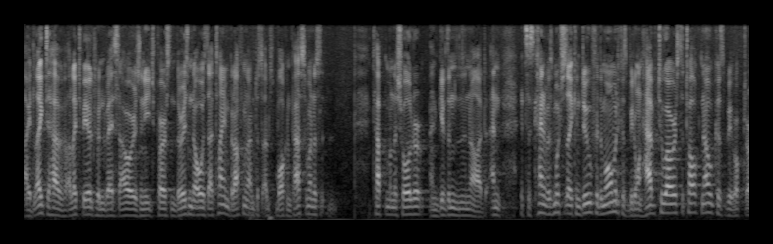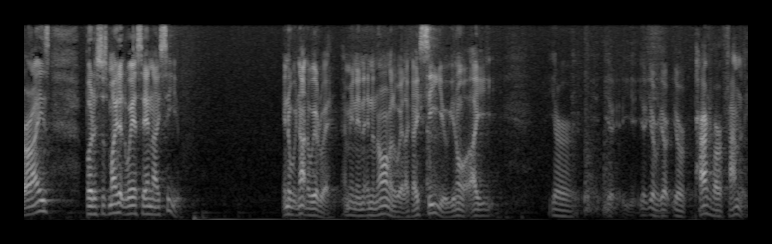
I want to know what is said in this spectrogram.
would like to have, I'd like to be able to invest hours in each person. There isn't always that time, but often I'm just, I'm just walking past someone, tap them on the shoulder and give them the nod. And it's as kind of as much as I can do for the moment because we don't have two hours to talk now because we're up to our eyes. But it's just my little way of saying I see you in a, not in a weird way. I mean, in, in a normal way. Like I see you. You know, I, you're, you're, you're, you're, you're part of our family.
